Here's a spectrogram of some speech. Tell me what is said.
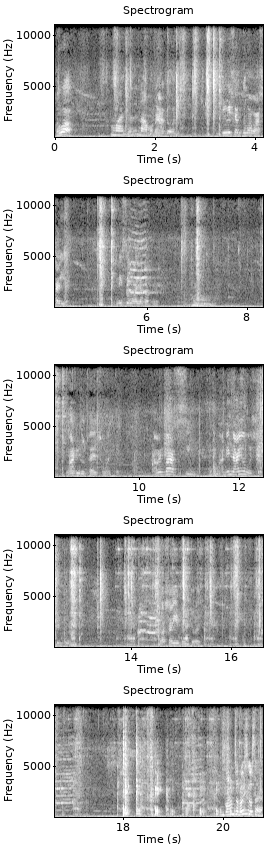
দোয়া? মায়ের জানে না মনে না দোয়া না দুই শাক দোয়া বাসাই নিচে ময়লা হবে হুম। মাটি উঠায় সময় আমি বাঁচছি। মাটি নাই অবশ্য কিন্তু বাসাই দিতে হয়। গরম জল হয়েছে ছায়া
